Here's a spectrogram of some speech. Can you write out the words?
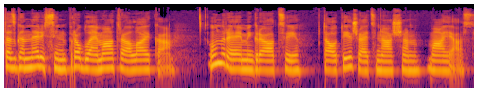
Tas gan nerisina problēmu ātrā laikā, un reemigrāciju, tautiešu aicināšanu mājās.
